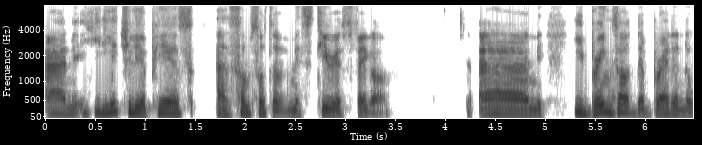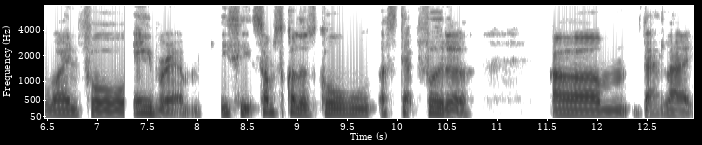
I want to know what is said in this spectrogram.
And he literally appears as some sort of mysterious figure. And he brings out the bread and the wine for Abraham. You see, some scholars go a step further, um, that like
